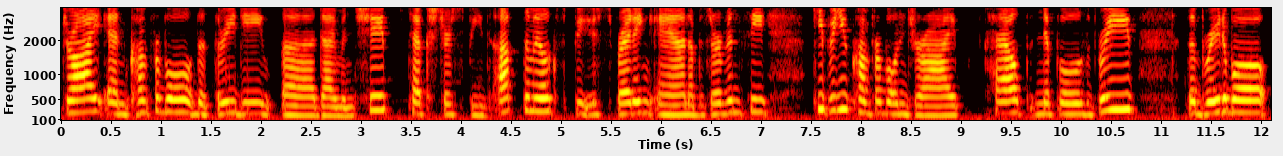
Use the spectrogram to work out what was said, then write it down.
Dry and comfortable, the 3D uh, diamond shape. Texture speeds up the milk sp spreading and absorbency, keeping you comfortable and dry. Help nipples breathe. The breathable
